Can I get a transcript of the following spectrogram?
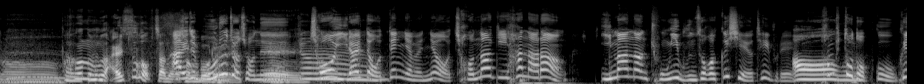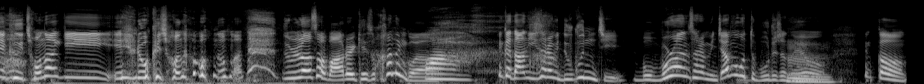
어, 그거는 뭐알 수가 없잖아요. 아, 이제 정보를. 모르죠, 저는. 네. 저 음. 일할 때 어땠냐면요. 전화기 하나랑 이만한 종이 문서가 끝이에요, 테이블에. 어. 컴퓨터도 없고 그냥 그 전화기로 그 전화번호만 눌러서 말을 계속 하는 거야. 와. 그러니까 나는 이 사람이 누군지 뭐 뭐라는 사람인지 아무것도 모르잖아요. 음. 그러니까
